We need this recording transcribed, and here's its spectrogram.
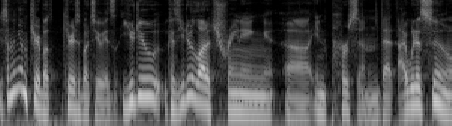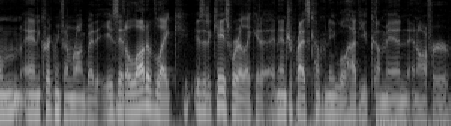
something I'm curious about, curious about too is you do because you do a lot of training uh, in person. That I would assume, and correct me if I'm wrong, but is it a lot of like, is it a case where like an enterprise company will have you come in and offer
